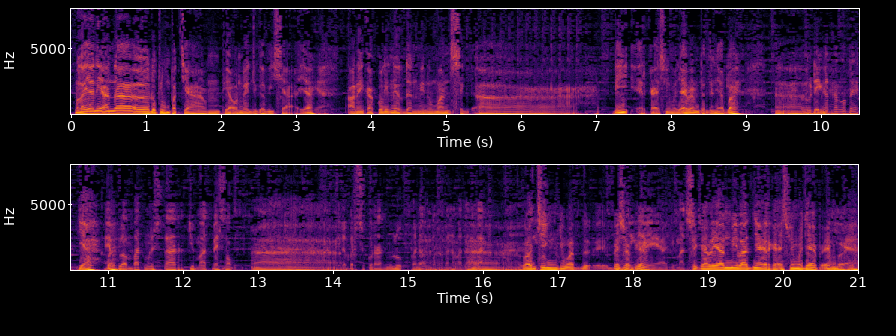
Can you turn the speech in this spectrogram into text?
Melayani Anda eh, 24 jam via online juga bisa ya. Ya. Aneka kuliner dan minuman seg- eh, di RKS Lima Jaya FM tentunya Bah. Eh, Perlu dengan- diingat Kang Kobe. Ya, Bah. M24 mulai start Jumat besok. Ah, Kita bersyukuran dulu pada Allah Subhanahu wa taala. launching Jumat eh, besok Launchingnya ya. ya, Jumat. Sekalian miladnya RKS Lima Jaya FM Bah, Iya. ya.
